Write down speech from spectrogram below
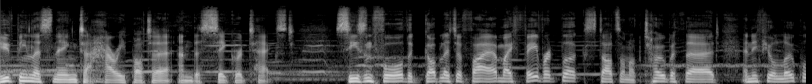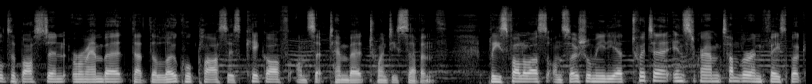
You've been listening to Harry Potter and the Sacred Text. Season 4, The Goblet of Fire, my favorite book, starts on October 3rd. And if you're local to Boston, remember that the local classes kick off on September 27th. Please follow us on social media Twitter, Instagram, Tumblr, and Facebook.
